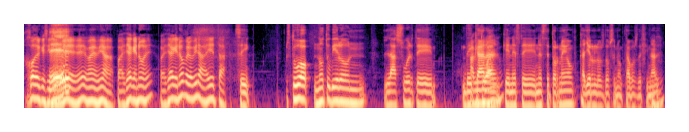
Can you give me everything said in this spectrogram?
Joder, que sí. ¿Eh? bien, eh, madre mía. Parecía que no, ¿eh? Parecía que no, pero mira, ahí está. Sí. Estuvo, no tuvieron la suerte de Habitual, cara ¿no? que en este, en este torneo cayeron los dos en octavos de final.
